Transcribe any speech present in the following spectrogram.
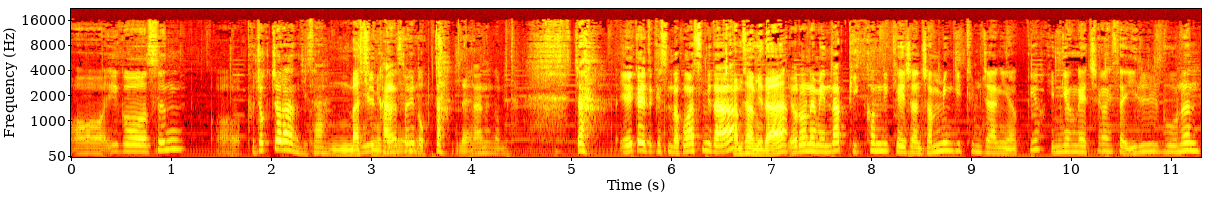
어, 이것은 어, 부적절한 기사일 음. 가능성이 예. 높다라는 겁니다. 자 여기까지 듣겠습니다. 고맙습니다. 감사합니다. 여론의 민낯 빅커뮤니케이션 전민기 팀장이었고요. 김경래 최강시사 1부는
